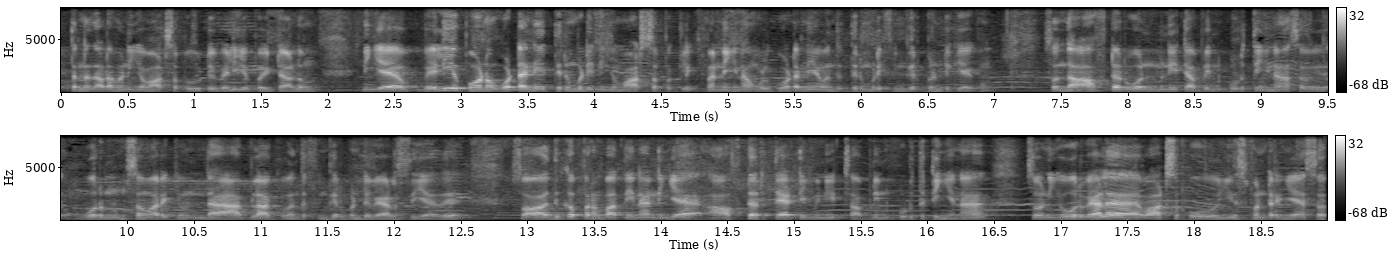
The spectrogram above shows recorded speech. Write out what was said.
எத்தனை தடவை நீங்கள் வாட்ஸ்அப்பை விட்டு வெளியே போயிட்டாலும் நீங்கள் வெளியே போன உடனே திரும்படி நீங்கள் வாட்ஸ்அப்பை கிளிக் பண்ணிங்கன்னா உங்களுக்கு உடனே வந்து திரும்படி ஃபிங்கர் பிரிண்ட் கேட்கும். ஸோ இந்த ஆஃப்டர் ஒன் மினிட் அப்படின்னு கொடுத்தீங்கன்னா ஸோ ஒரு நிமிஷம் வரைக்கும் இந்த ஆப் லாக் வந்து ஃபிங்கர் பிரிண்ட் வேலை செய்யாது. ஸோ அதுக்கப்புறம் பார்த்தீங்கன்னா நீங்கள் ஆஃப்டர் தேர்ட்டி மினிட்ஸ் அப்படின்னு கொடுத்துட்டிங்கன்னா ஸோ நீங்கள் ஒரு வேளை வாட்ஸ்அப் யூஸ் பண்ணுறீங்க ஸோ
